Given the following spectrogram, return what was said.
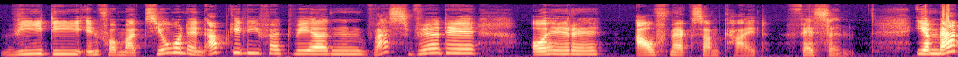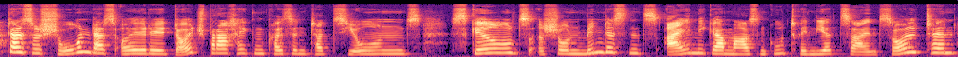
wie die Informationen abgeliefert werden? Was würde eure Aufmerksamkeit fesseln? Ihr merkt also schon, dass eure deutschsprachigen Präsentationsskills schon mindestens einigermaßen gut trainiert sein sollten,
